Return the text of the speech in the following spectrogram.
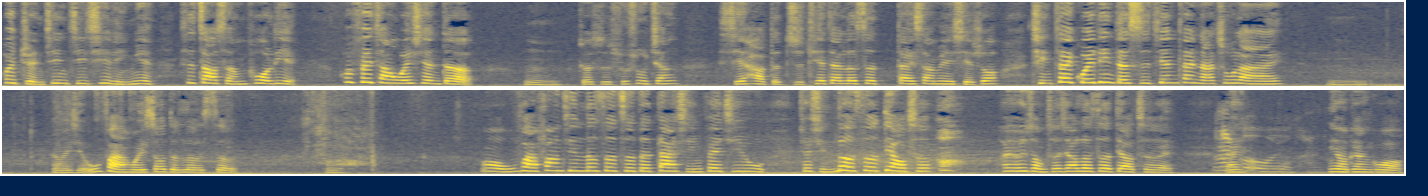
会卷进机器里面，是造成破裂，会非常危险的。嗯，就是叔叔将写好的纸贴在垃圾袋上面，写说，请在规定的时间再拿出来。嗯，上面写无法回收的垃圾。啊。哦，无法放进垃圾车的大型废弃物，就请垃圾吊车。还有一种车叫垃圾吊车，哎，那个我有看。你有看过？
